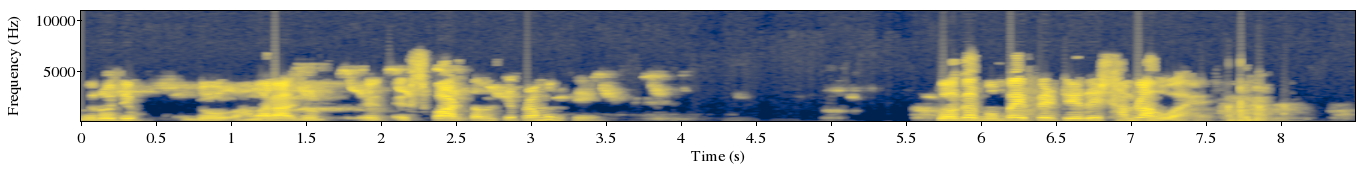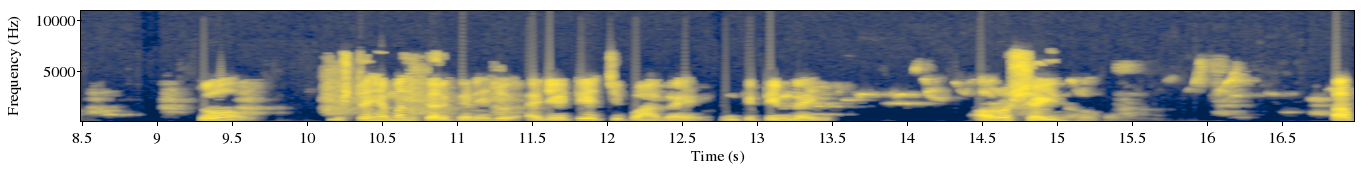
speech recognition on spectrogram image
विरोधी जो हमारा जो एक, एक स्क्वाड था उनके प्रमुख थे। तो अगर मुंबई पर टेररिस्ट हमला हुआ है तो मिस्टर हेमंत करकरे जो एज ए टी चीफ वहाँ गए उनकी टीम गई और वो शहीद हो गए। अब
